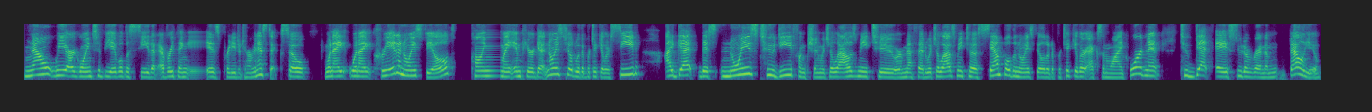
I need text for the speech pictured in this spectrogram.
now we are going to be able to see that everything is pretty deterministic. So when I when I create a noise field, calling my impure get noise field with a particular seed, I get this noise 2D function, which allows me to, or method, which allows me to sample the noise field at a particular X and Y coordinate to get a pseudo random value.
